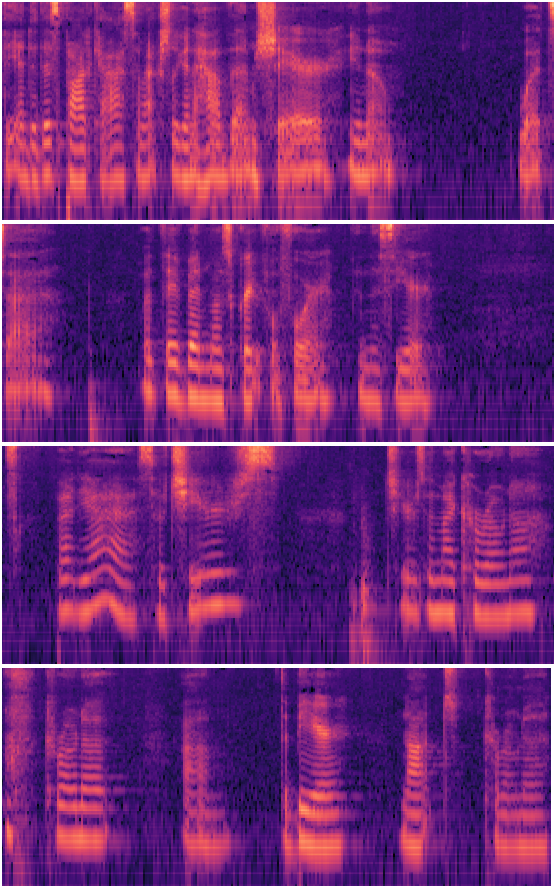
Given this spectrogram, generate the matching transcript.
the end of this podcast. I'm actually going to have them share, you know, what uh, what they've been most grateful for in this year. But yeah, so cheers. Cheers with my Corona. corona, um, the beer, not Corona,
